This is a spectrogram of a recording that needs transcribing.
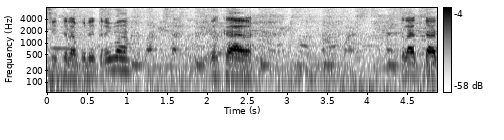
Konfirmasi telah pun diterima Kekal Kelantan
